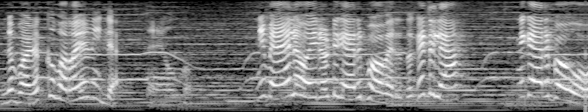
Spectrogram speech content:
നിന്നെ വഴക്ക് പറയണില്ല. നീ മേലെ ഒയിലോട്ട് കയറി പോവരുത്. കേട്ടില്ല? നീ കയറി പോവോ?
